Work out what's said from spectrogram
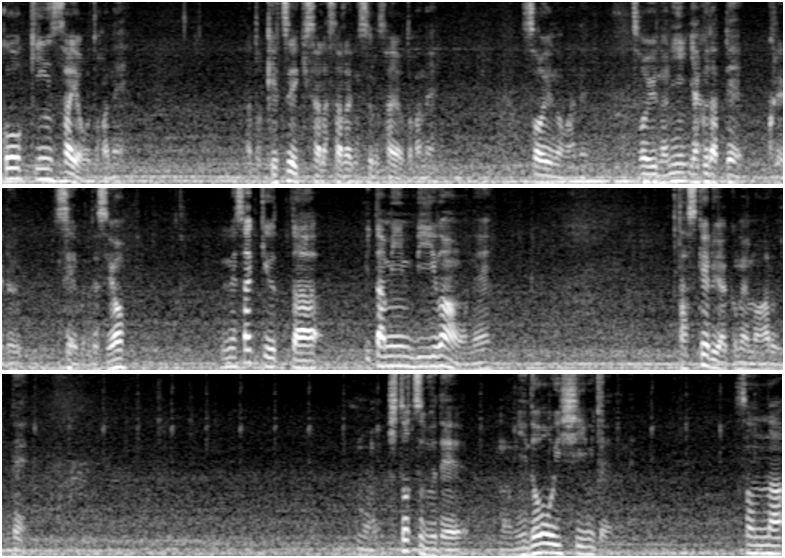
抗菌作用とかねあと血液サラサラにする作用とかねそういうのがねそういうのに役立ってくれる成分ですよ。でねさっき言ったビタミン B1 をね助ける役目もあるんでもう一粒でもう二度おいしいみたいなねそんな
